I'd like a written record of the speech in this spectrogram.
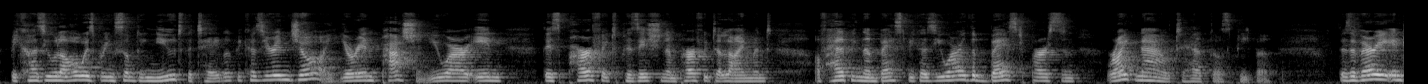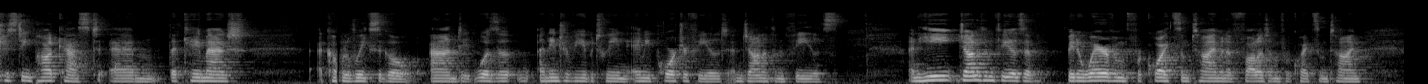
because you will always bring something new to the table because you're in joy, you're in passion, you are in this perfect position and perfect alignment of helping them best because you are the best person right now to help those people. There's a very interesting podcast um, that came out a couple of weeks ago, and it was a, an interview between Amy Porterfield and Jonathan Fields. And he, Jonathan Fields, have been aware of him for quite some time and have followed him for quite some time.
